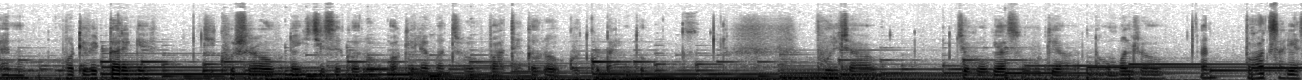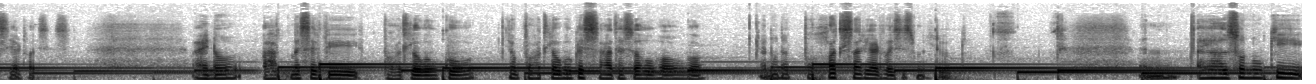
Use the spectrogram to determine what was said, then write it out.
and motivate करेंगे कि खुश रहो, नई चीज़ें करो, अकेले मत रहो, बातें करो, खुद को टाइम दो। भूल जाओ, जो हो गया सो हो गया नॉर्मल रहो एंड बहुत सारी ऐसी एडवाइसेस आई नो आप में से भी बहुत लोगों को, या बहुत लोगों के साथ ऐसा हुआ होगा। एंड उन्हें बहुत सारी एडवाइसेस मिल रही होगी। एंड आई ऑल्सो नो कि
